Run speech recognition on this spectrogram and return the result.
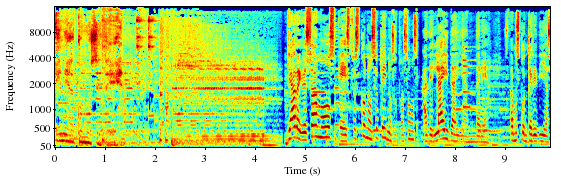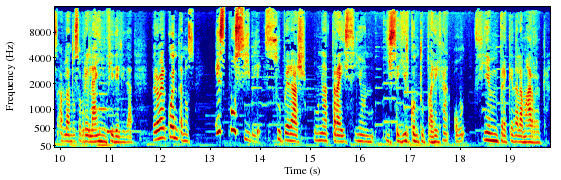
NAConocete. Ya regresamos. Esto es Conócete y nosotras somos Adelaida y Andrea. Estamos con Tere Díaz hablando sobre la infidelidad. Pero a ver, cuéntanos, ¿es posible superar una traición y seguir con tu pareja o siempre queda la marca?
